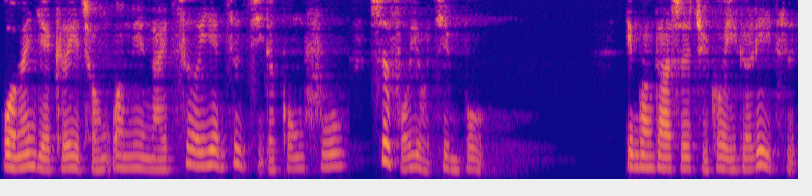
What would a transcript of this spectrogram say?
我们也可以从妄念来测验自己的功夫是否有进步。印光大师举过一个例子，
